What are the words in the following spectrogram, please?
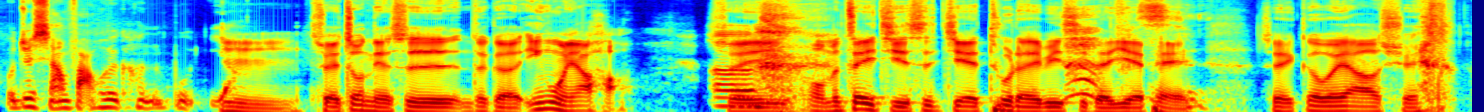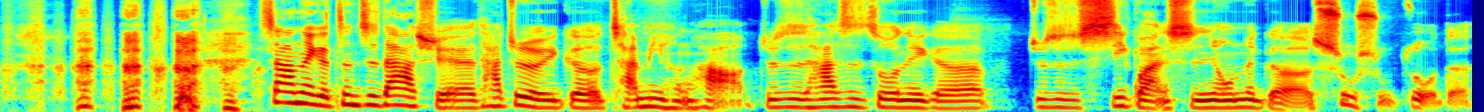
我觉得想法会可能不一样。嗯，所以重点是这个英文要好。呃所以我们这一集是接 Two 的 ABC 的业配，所以各位要学。像那个政治大学，它就有一个产品很好，就是它是做那个就是吸管是用那个树薯做的，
